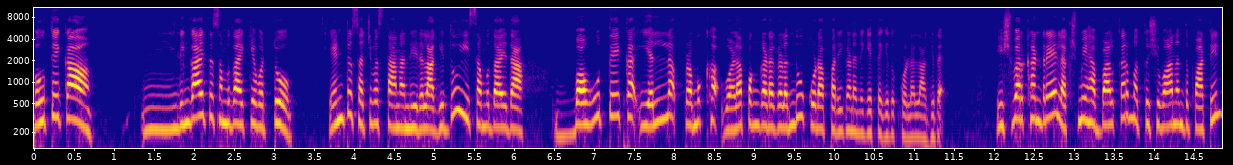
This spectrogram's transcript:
ಬಹುತೇಕ ಲಿಂಗಾಯತ ಸಮುದಾಯಕ್ಕೆ ಒಟ್ಟು ಎಂಟು ಸಚಿವ ಸ್ಥಾನ ನೀಡಲಾಗಿದ್ದು, ಈ ಸಮುದಾಯದ ಬಹುತೇಕ ಎಲ್ಲ ಪ್ರಮುಖ ಒಳಪಂಗಡಗಳನ್ನು ಕೂಡ ಪರಿಗಣನೆಗೆ ತೆಗೆದುಕೊಳ್ಳಲಾಗಿದೆ. ಈಶ್ವರ್ ಖಂಡ್ರೆ, ಲಕ್ಷ್ಮೀ ಹೆಬ್ಬಾಳ್ಕರ್ ಮತ್ತು Shivanand Patil,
